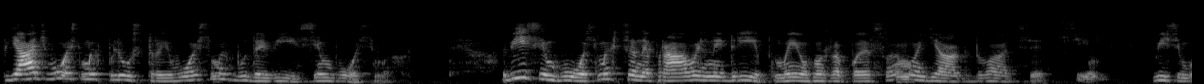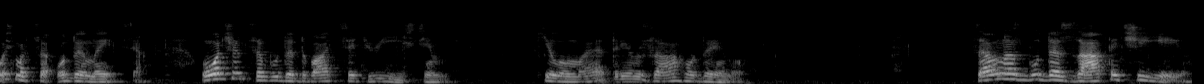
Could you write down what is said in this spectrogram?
5 восьмих плюс 3 восьмих буде 8 восьмих. 8 восьмих це неправильний дріб. Ми його записуємо як 27. 8 восьмих це одиниця. Отже, це буде 28 кілометрів за годину. Це у нас буде за течією.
